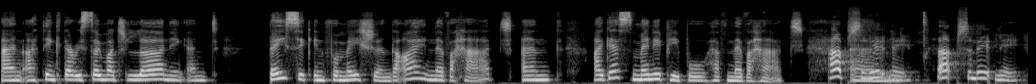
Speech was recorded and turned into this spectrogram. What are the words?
And I think there is so much learning and basic information that I never had. And I guess many people have never had. Absolutely. Um, Absolutely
